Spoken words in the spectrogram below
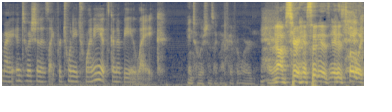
My intuition is like for 2020, it's going to be like. Intuition is like my favorite word. I mean, I'm serious. It is. It is totally.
